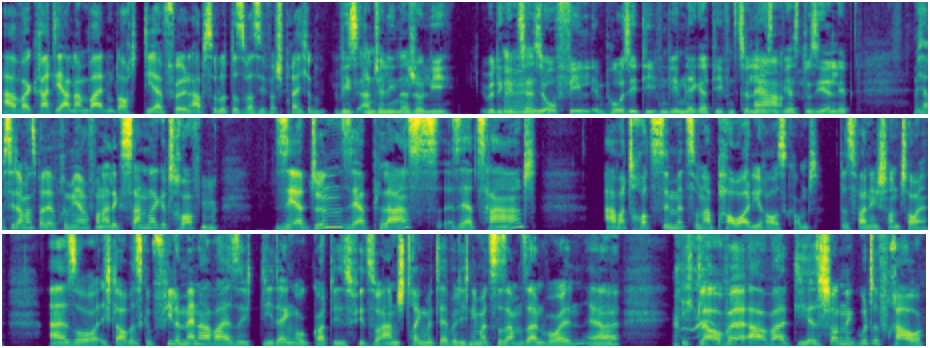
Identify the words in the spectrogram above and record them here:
Aber gerade die anderen beiden doch, die erfüllen absolut das, was sie versprechen. Wie ist Angelina Jolie? Über die gibt es mm. ja so viel im Positiven wie im Negativen zu lesen. Ja. Wie hast du sie erlebt? Ich habe sie damals bei der Premiere von Alexander getroffen. Sehr dünn, sehr blass, sehr zart, aber trotzdem mit so einer Power, die rauskommt. Das fand ich schon toll. Also ich glaube, es gibt viele Männer, weiß ich, die denken, oh Gott, die ist viel zu anstrengend, mit der würde ich niemals zusammen sein wollen. Ja. Ich glaube aber, die ist schon eine gute Frau.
